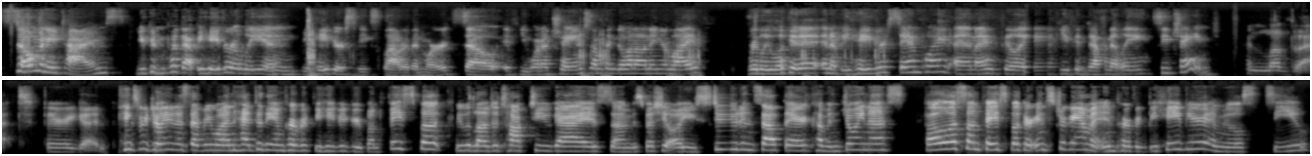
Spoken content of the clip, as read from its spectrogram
so many times. You can put that behaviorally, and behavior speaks louder than words. So if you want to change something going on in your life, really look at it in a behavior standpoint, and I feel like you can definitely see change. I love that. Very good. Thanks for joining us, everyone. Head to the Imperfect Behavior Group on Facebook. We would love to talk to you guys, um, especially all you students out there. Come and join us. Follow us on Facebook or Instagram at Imperfect Behavior, and we will see you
